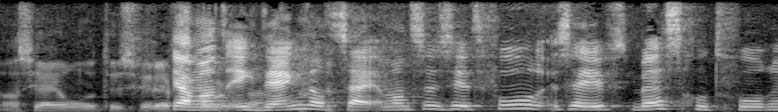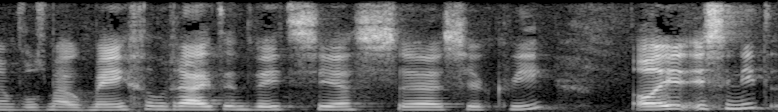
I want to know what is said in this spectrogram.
als jij ondertussen weer even Ja, want ik denk dat zij... Want ze, zit voor, ze heeft best goed voorin volgens mij ook meegedraaid in het WTCS-circuit. Al is ze niet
